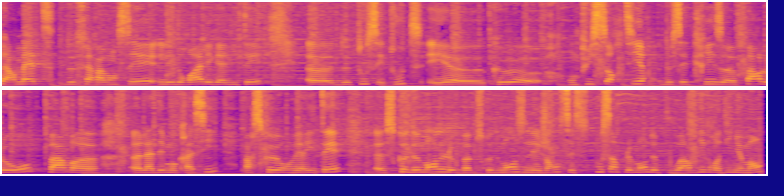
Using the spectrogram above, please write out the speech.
permette de faire avancer les droits, l'égalité euh, de tous et toutes et euh, qu'on euh, puisse sortir de cette crise par le haut, par la démocratie, parce qu'en vérité, ce que demande le peuple, ce que demandent les gens, c'est tout simplement de pouvoir vivre dignement.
